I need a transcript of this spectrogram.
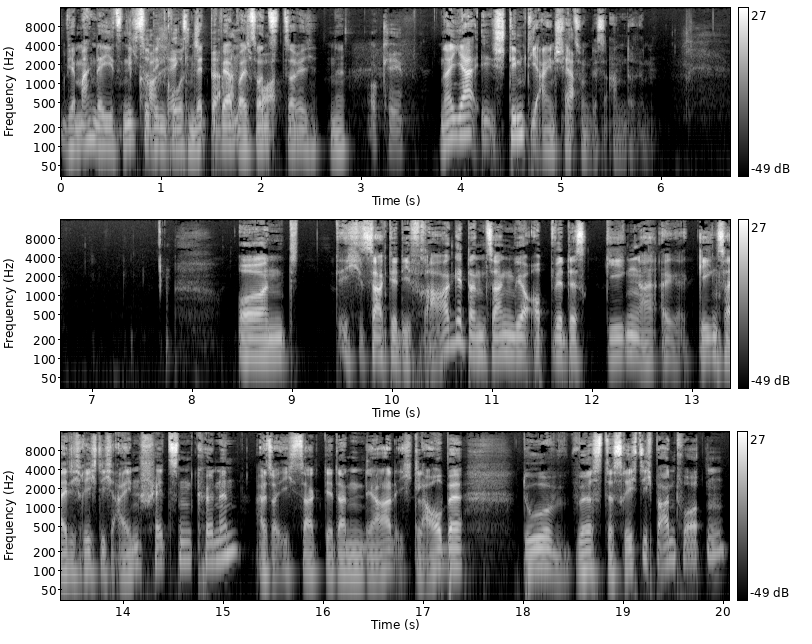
Wir machen da jetzt nicht so den großen Wettbewerb, weil sonst sage ich, ne? Okay. Naja, stimmt die Einschätzung ja. des anderen. Und ich sage dir die Frage, dann sagen wir, ob wir das gegen, äh, gegenseitig richtig einschätzen können. Also ich sage dir dann, ja, ich glaube, du wirst das richtig beantworten.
